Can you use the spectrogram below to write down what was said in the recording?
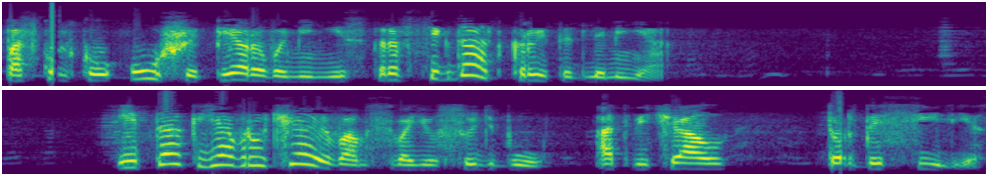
поскольку уши первого министра всегда открыты для меня. Итак, я вручаю вам свою судьбу, отвечал Тордесильес.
